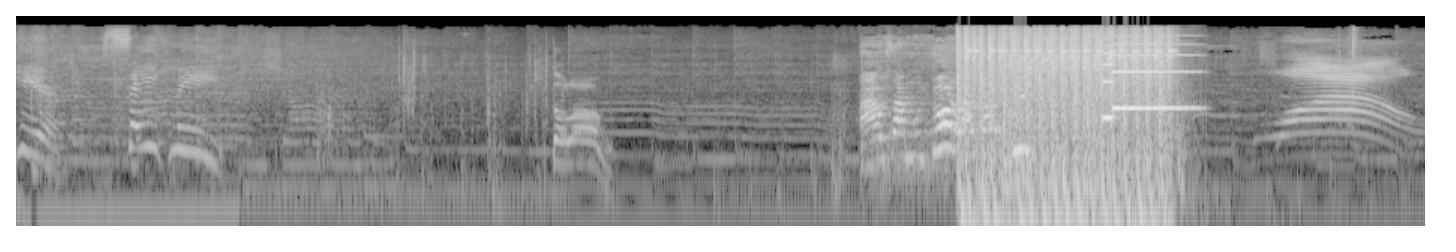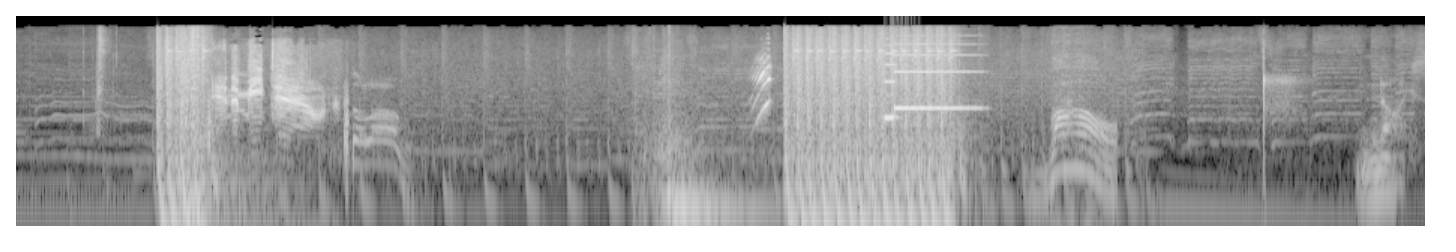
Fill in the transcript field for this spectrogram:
here! Save me! Tolong! Ah, usah mundur, Nabi! Wow! Enemy down! Tolong! Wow! Nice.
